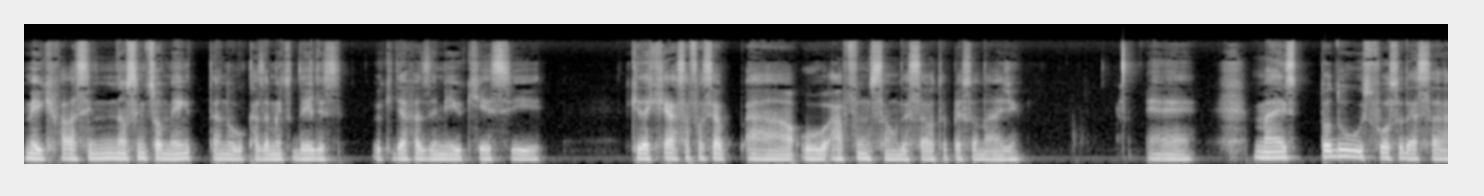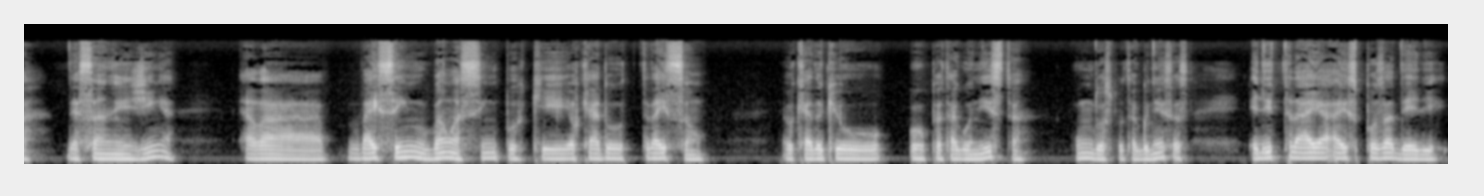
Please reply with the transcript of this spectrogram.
meio que fala assim, não se intrometa no casamento deles. Eu queria fazer meio que esse eu queria que essa fosse a, a, a função dessa outra personagem. É, mas todo o esforço dessa, dessa anjinha, ela vai ser em vão assim, porque eu quero traição. Eu quero que o, o protagonista, um dos protagonistas, ele traia a esposa dele.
